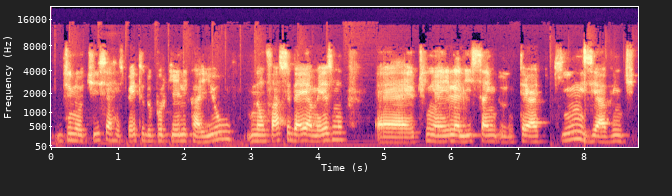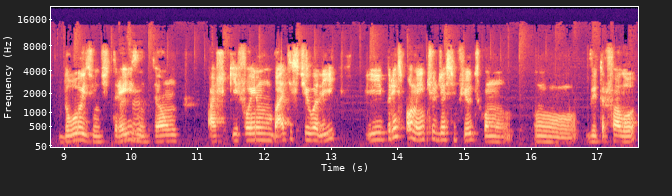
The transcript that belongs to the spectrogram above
de notícia a respeito do porquê ele caiu, não faço ideia mesmo. É, eu tinha ele ali saindo entre a 15 a 22, 23, uhum. então acho que foi um baita estilo ali. E principalmente o Justin Fields, como o Victor falou,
